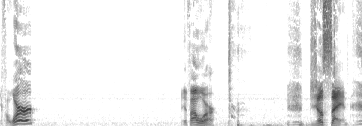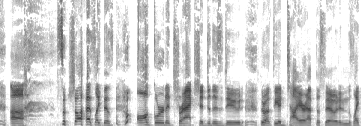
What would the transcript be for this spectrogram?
if I were, if I were, just saying. Uh, so Shaw has like this awkward attraction to this dude throughout the entire episode and is like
